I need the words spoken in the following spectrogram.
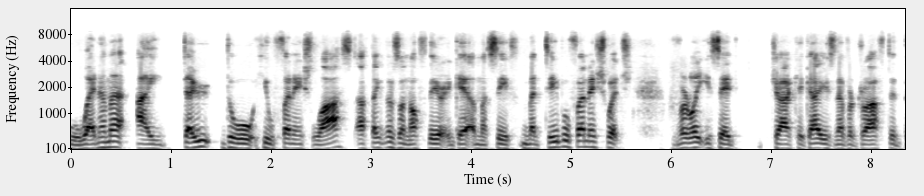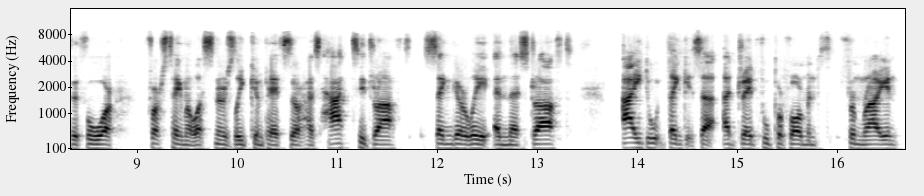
win him it. I doubt though he'll finish last. I think there's enough there to get him a safe mid-table finish. Which, for like you said, Jack, a guy who's never drafted before, first time a listeners league competitor has had to draft singularly in this draft. I don't think it's a, a dreadful performance from Ryan.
